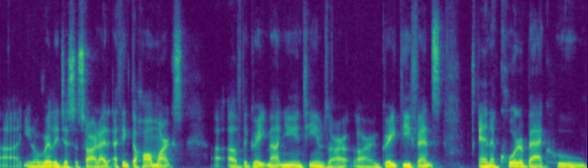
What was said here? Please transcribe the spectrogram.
uh, you know, really just as hard. I, I think the hallmarks uh, of the great Mount Union teams are are great defense and a quarterback who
